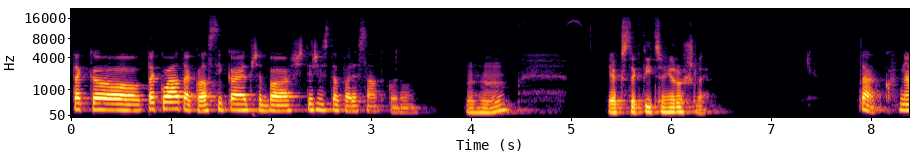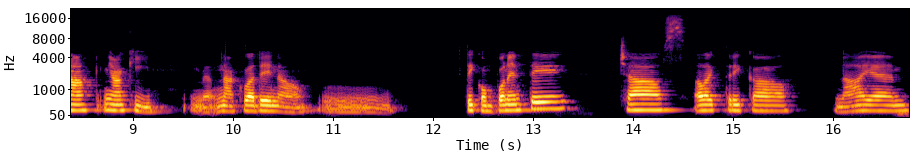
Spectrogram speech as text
Tak uh, taková ta klasika je třeba 450 korun. Uh-huh. Jak jste k té ceně došli? Tak, na nějaký náklady na uh, ty komponenty, čas, elektrika, nájem,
